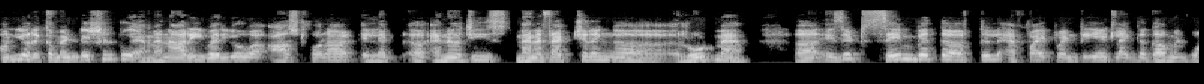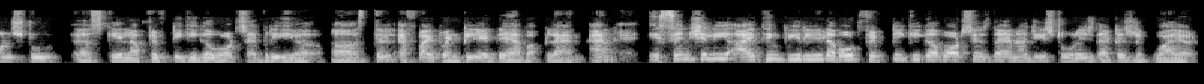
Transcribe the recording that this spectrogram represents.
on your recommendation to MNRE, where you were asked for a elect, uh, energies manufacturing uh, roadmap, is it same with uh, till FY28, like the government wants to uh, scale up 50 gigawatts every year? Uh, till FY28, they have a plan. And essentially, I think we read about 50 gigawatts is the energy storage that is required.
